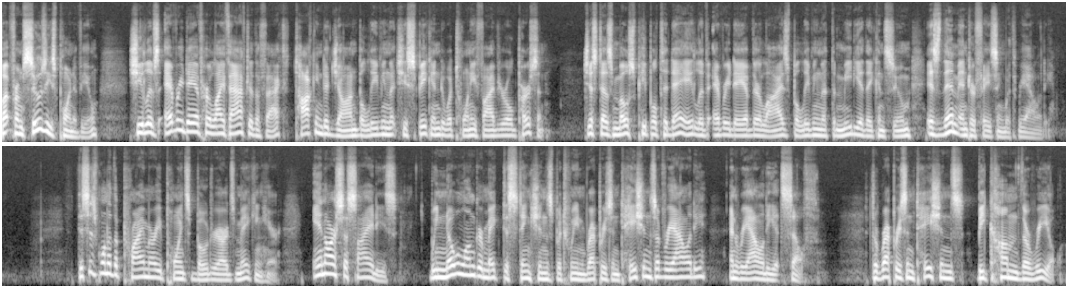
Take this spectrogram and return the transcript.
But from Susie's point of view, she lives every day of her life after the fact talking to John, believing that she's speaking to a 25 year old person. Just as most people today live every day of their lives believing that the media they consume is them interfacing with reality. This is one of the primary points Baudrillard's making here. In our societies, we no longer make distinctions between representations of reality and reality itself the representations become the real.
